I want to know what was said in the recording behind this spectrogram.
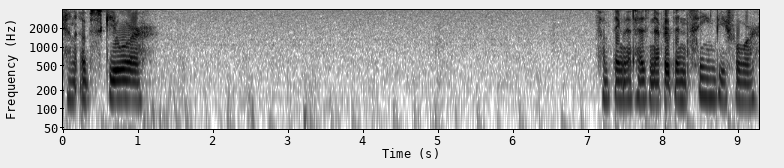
can obscure something that has never been seen before.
